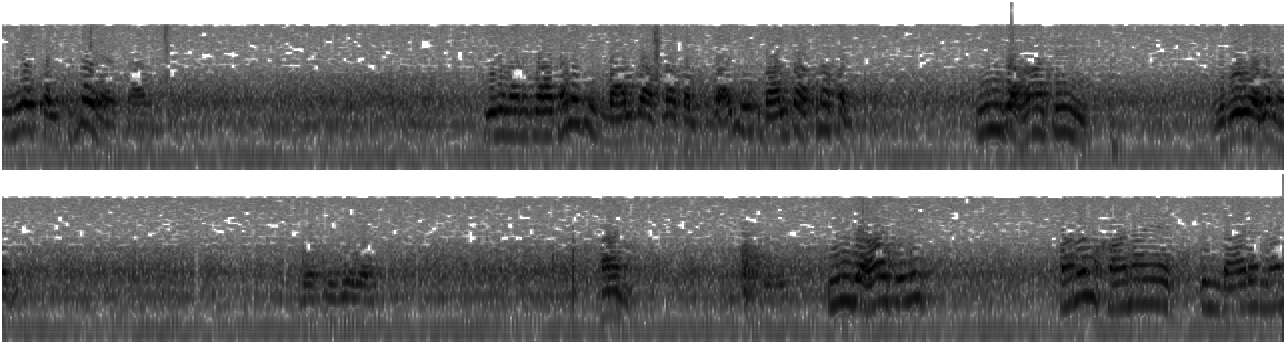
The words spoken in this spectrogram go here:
یہ فلسفے ہے۔ صاحب یہ جو میں نے کہا تھا نا کہ اقبال کا اپنا فلسفہ یہ اقبال کا اپنا فلسفہ تین جہاں کی وجود وزن ہے۔ دیکھ لیجیے گا۔ ہاں جی۔ تین جہاں کی فنم خانہ پندار من۔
